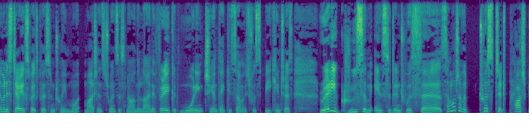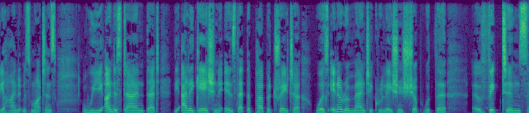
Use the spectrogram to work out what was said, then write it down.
The ministerial spokesperson, Troy Martins, joins us now on the line. A very good morning to you, and thank you so much for speaking to us. Really gruesome incident with uh, somewhat of a twisted plot behind it, Ms. Martins we understand that the allegation is that the perpetrator was in a romantic relationship with the uh, victim's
